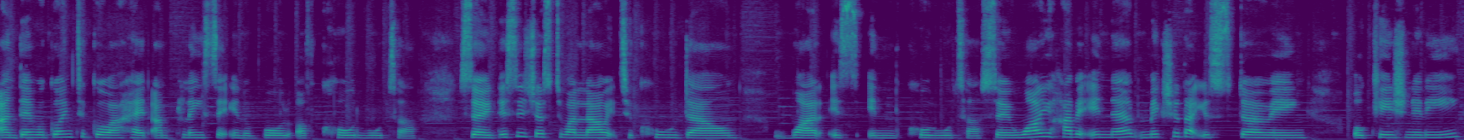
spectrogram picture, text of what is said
and then we're going to go ahead and place it in a bowl of cold water. So this is just to allow it to cool down while it's in cold water. So while you have it in there make sure that you're stirring occasionally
